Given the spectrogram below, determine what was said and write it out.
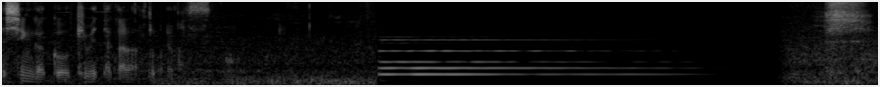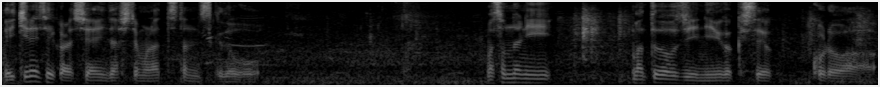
進学を決めたかなと思います。1年生から試合に出してもらってたんですけど、まあ、そんなに、まあ、当時入学した頃は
